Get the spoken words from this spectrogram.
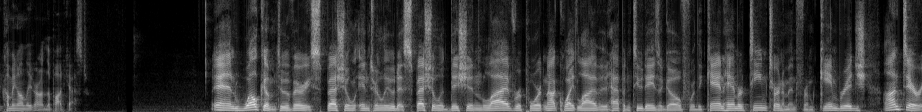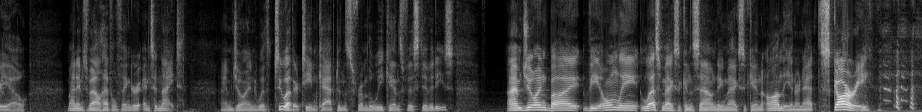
coming on later on the podcast. And welcome to a very special interlude, a special edition live report, not quite live, it happened two days ago for the Canhammer Team Tournament from Cambridge, Ontario. My name's Val Heffelfinger, and tonight I'm joined with two other team captains from the weekend's festivities. I am joined by the only less Mexican sounding Mexican on the internet, Scary.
